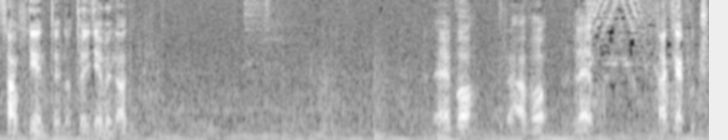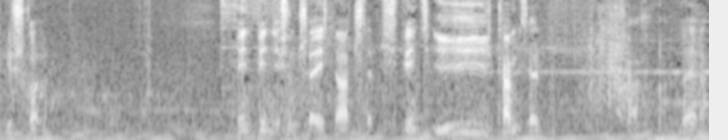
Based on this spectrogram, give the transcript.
Zamknięte, no to idziemy na dół. Lewo, prawo, lewo. Tak jak uczyli w szkole. 5,56 na 45 i kamizelka. Cholera.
